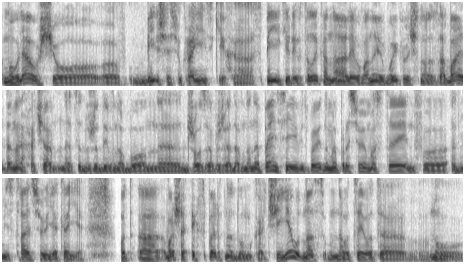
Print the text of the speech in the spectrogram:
мовляв, що е, більшість українських е, спікерів, телеканалів вони виключно за Байдена. Хоча це дуже дивно, бо е, Джозеф вже давно на пенсії. Відповідно, ми працюємо з тією адміністрацією, яка є. От ваша експертна думка, чи є у нас ну, цей от ну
